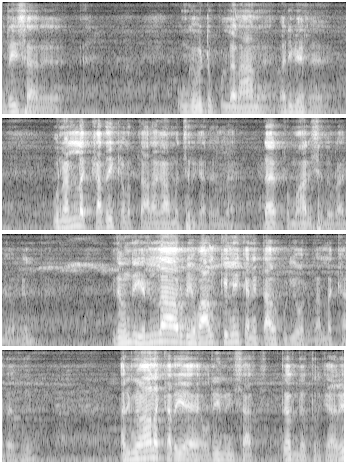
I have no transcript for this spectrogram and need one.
உதய் சாரு உங்கள் வீட்டு புள்ள நான் வடிவேலு ஒரு நல்ல கதை களத்தை அழகாக அமைச்சிருக்காரு இதில் டைரக்டர் மாரி செல்வராஜ் அவர்கள். இது வந்து எல்லாருடைய வாழ்க்கையிலையும் கனெக்ட் ஆகக்கூடிய ஒரு நல்ல கதை இது. அருமையான கதையை உதயநிதி சார் தேர்ந்தெடுத்திருக்காரு.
